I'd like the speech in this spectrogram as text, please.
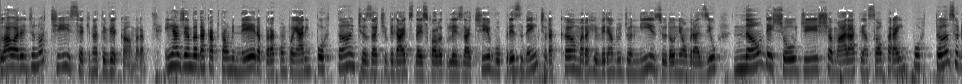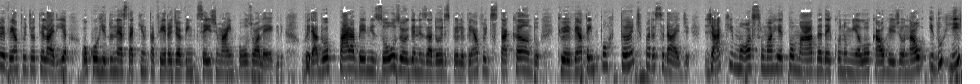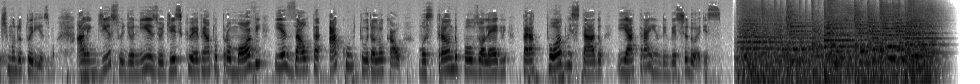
Olá, hora de notícia aqui na TV Câmara. Em agenda da capital mineira para acompanhar importantes atividades da Escola do Legislativo, o presidente da Câmara, reverendo Dionísio da União Brasil, não deixou de chamar a atenção para a importância do evento de hotelaria ocorrido nesta quinta-feira, dia 26 de maio, em Pouso Alegre. O vereador parabenizou os organizadores pelo evento, destacando que o evento é importante para a cidade, já que mostra uma retomada da economia local, regional e do ritmo do turismo. Além disso, Dionísio disse que o evento promove e exalta a cultura local, mostrando Pouso Alegre para todo o estado e atraindo investidores.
